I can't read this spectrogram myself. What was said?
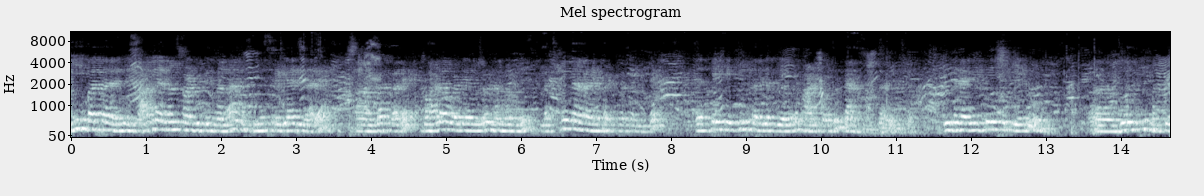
ಈಗ ಬರ್ತಾರೆ ಆಗಲೇ ಅನೌನ್ಸ್ ಮಾಡಿಬಿಟ್ಟಿದ್ನಲ್ಲ ಮಿಸ್ ರೆಡಿಯಾಗಿದ್ದಾರೆ ಬರ್ತಾರೆ. ಬಹಳ ಒಳ್ಳೆಯವರು ನಮ್ಮಲ್ಲಿ. ಲಕ್ಷ್ಮೀನಾರಾಯಣ ಭಟ್ರಲ್ಲಿದೆ ಕೆ ಕೆ ಸಿ ತರಗತಿಯಲ್ಲಿ ಮಾಡಿಕೊಂಡು ಡ್ಯಾನ್ಸ್ ಮಾಡ್ತಾರೆ ಇದರ ನಿರ್ದೇಶಕಿಯರು ಆ, ಜ್ಯೋತಿ ಮತ್ತು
